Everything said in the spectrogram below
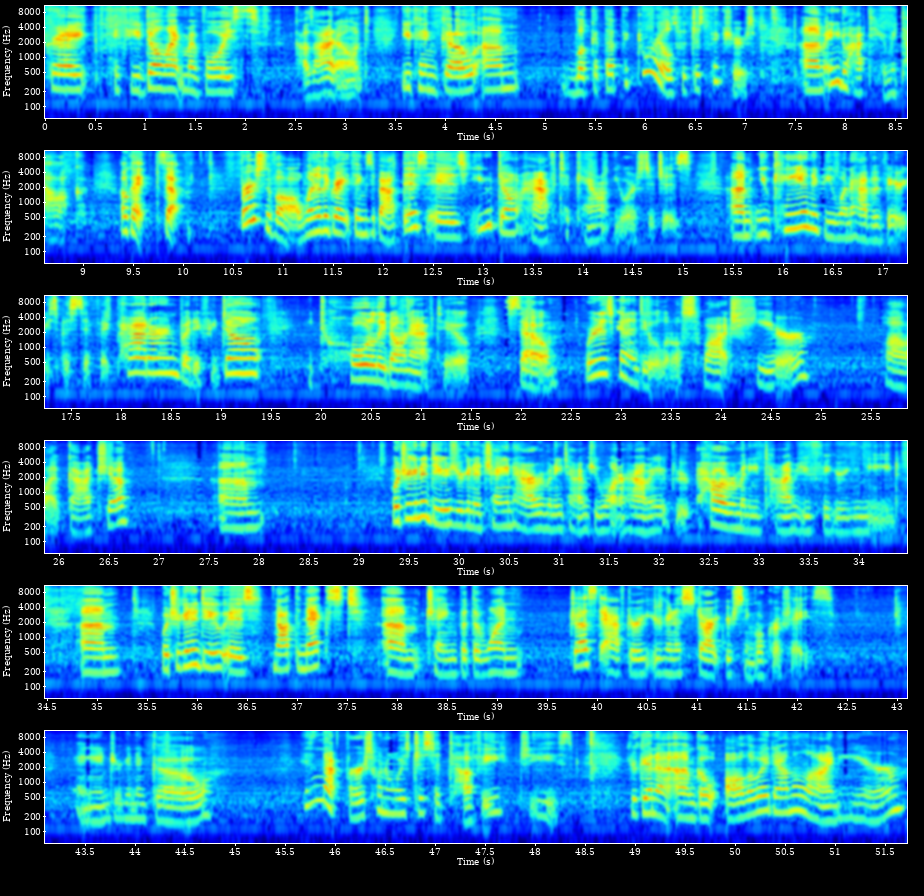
great. If you don't like my voice, because I don't, you can go um, look at the pictorials with just pictures. Um, and you don't have to hear me talk. Okay, so First of all, one of the great things about this is you don't have to count your stitches. Um, you can if you want to have a very specific pattern, but if you don't, you totally don't have to. So we're just going to do a little swatch here while I've got you. Um, what you're going to do is you're going to chain however many times you want or how many, however many times you figure you need. Um, what you're going to do is not the next um, chain, but the one just after you're going to start your single crochets. And you're going to go, isn't that first one always just a toughie? Jeez. You're going to um, go all the way down the line here.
